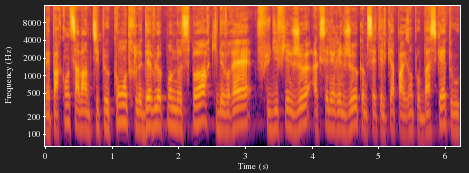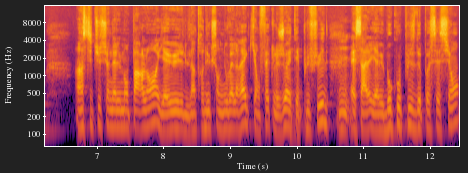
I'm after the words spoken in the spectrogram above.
Mais par contre, ça va un petit peu contre le développement de notre sport qui devrait fluidifier le jeu, accélérer le jeu, comme ça a été le cas par exemple au basket où institutionnellement parlant, il y a eu l'introduction de nouvelles règles qui ont fait que le jeu a été plus fluide Mm. et ça, il y avait beaucoup plus de possession.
